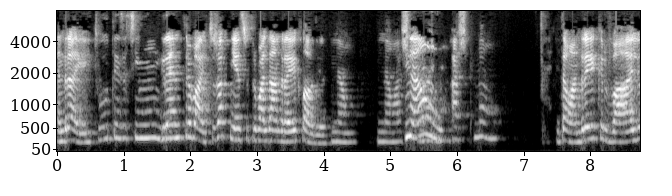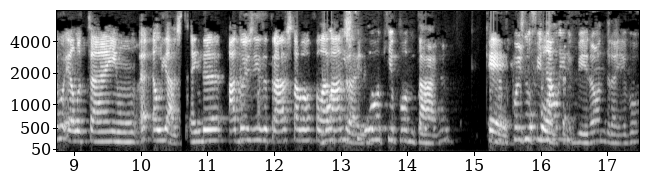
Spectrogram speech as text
Andreia, e tu tens assim um grande trabalho. Tu já conheces o trabalho da Andreia, Cláudia? Não, não, acho não. que não. Acho que não. Então, a Andreia Carvalho, ela tem um. Aliás, ainda há dois dias atrás estava a falar vou da Andreia. Vou aqui apontar. É, depois no final ir ver, oh, Andreia, vou,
